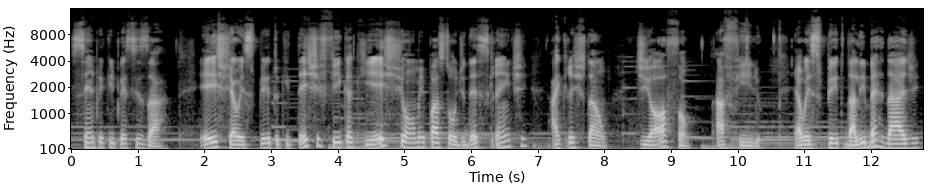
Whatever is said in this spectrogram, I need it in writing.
sempre que precisar. Este é o Espírito que testifica que este homem passou de descrente a cristão, de órfão a filho. É o espírito da liberdade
